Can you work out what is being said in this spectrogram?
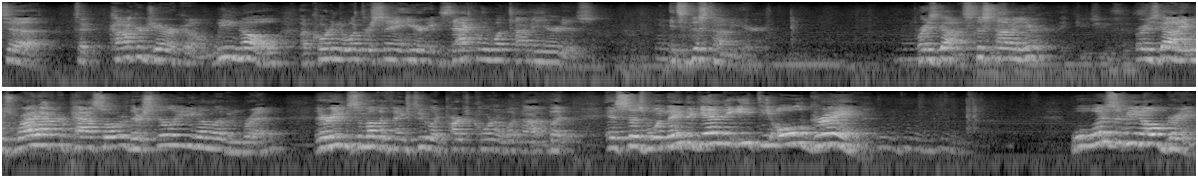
to, to conquer Jericho, we know, according to what they're saying here, exactly what time of year it is. It's this time of year. Praise God. It's this time of year. Thank you, Jesus. Praise God. It was right after Passover. They're still eating unleavened bread. They're eating some other things too, like parched corn and whatnot. But it says, when they began to eat the old grain. Well, what does it mean, old grain?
